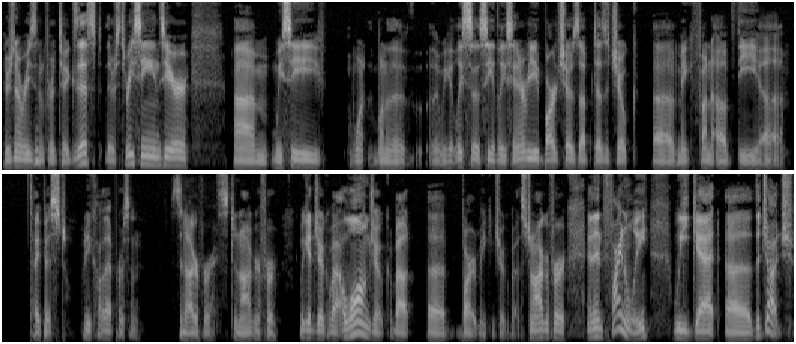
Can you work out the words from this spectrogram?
There's no reason for it to exist. There's three scenes here. Um, we see one one of the we at least see Lisa interviewed. Bart shows up, does a joke, uh, make fun of the uh, typist. What do you call that person? stenographer. Stenographer. We get a joke about a long joke about uh, Bart making a joke about the stenographer, and then finally we get uh, the judge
